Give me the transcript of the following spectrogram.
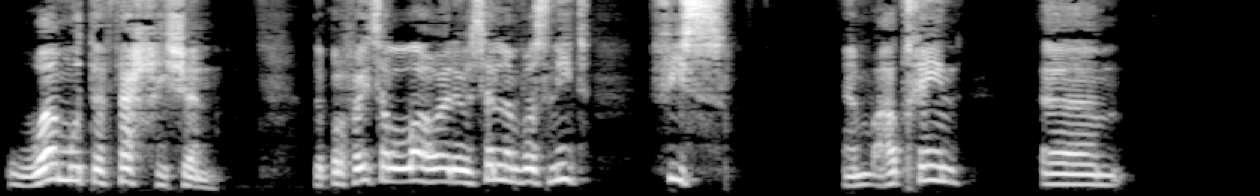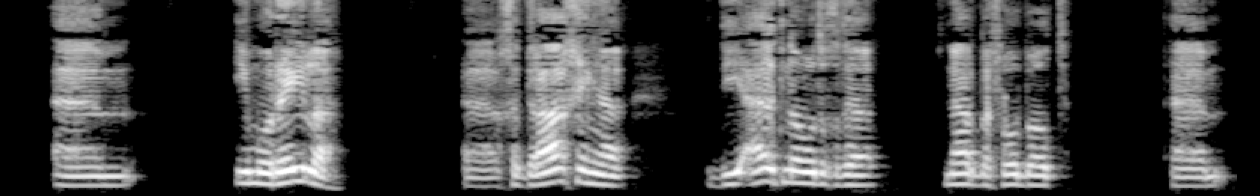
wa mutafahishan. De profeet sallallahu alayhi wasallam was niet vies en had geen um, um, immorele uh, gedragingen die uitnodigden naar bijvoorbeeld um,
